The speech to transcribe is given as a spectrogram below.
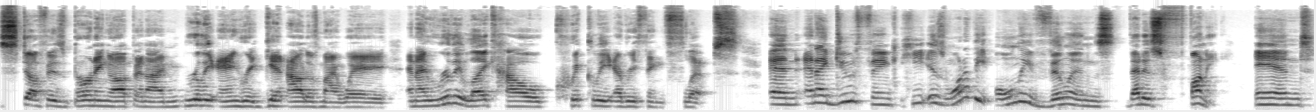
stuff is burning up and I'm really angry, get out of my way. And I really like how quickly everything flips. And and I do think he is one of the only villains that is funny. And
